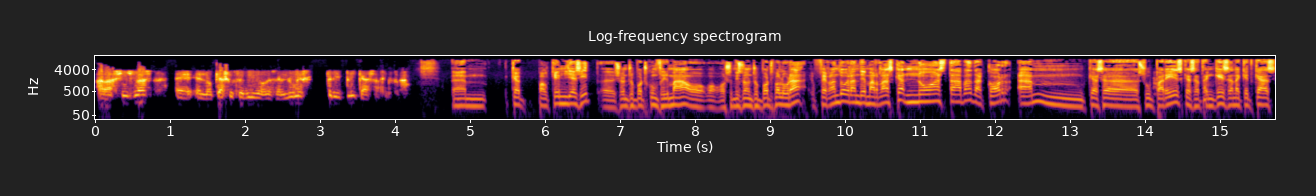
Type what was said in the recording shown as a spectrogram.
a las islas. Eh, en lo que ha sucedido desde el lunes triplica esa cifra. Um, que pel que hem llegit, eh, això ens ho pots confirmar o, o, o si més no ens ho pots valorar, Fernando Grande Marlasca no estava d'acord amb que se superés, que se tanqués en aquest cas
